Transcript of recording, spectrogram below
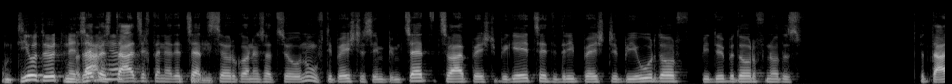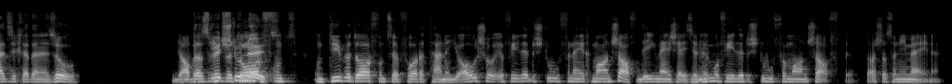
Und die, die dort nicht Also eben, es teilt sich dann ja die ZSC-Organisation auf. Die Besten sind beim Z, die zweitbesten bei GC, die drittbesten bei Urdorf, bei Dübendorf noch. Das verteilt sich ja dann so. Ja, aber das willst du nicht. Und, und Dübendorf und so vorher haben ja auch schon auf jeder Stufe Mannschaften. Irgendwann haben sie ja Mhm. nicht mehr auf jeder Stufe Mannschaften. Das ist das, was ich meine.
